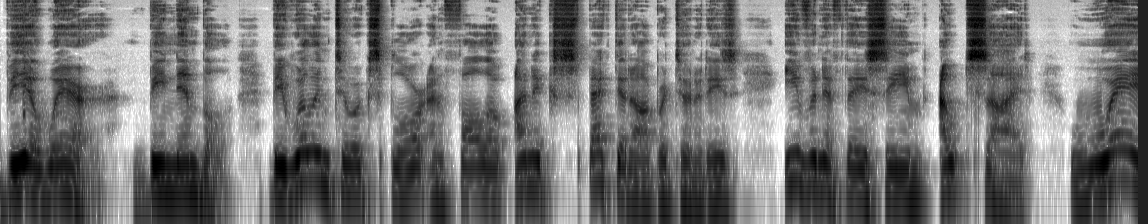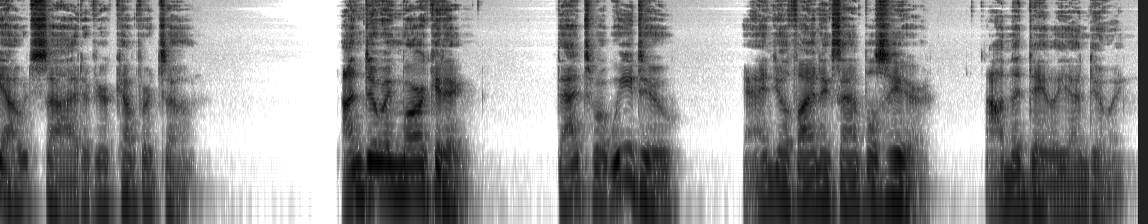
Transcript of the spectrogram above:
Be aware, be nimble, be willing to explore and follow unexpected opportunities, even if they seem outside, way outside of your comfort zone. Undoing marketing. That's what we do, and you'll find examples here on the Daily Undoing.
